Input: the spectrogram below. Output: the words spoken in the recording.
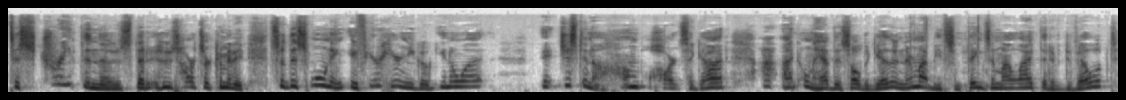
to strengthen those that whose hearts are committed. So this morning, if you're here and you go, you know what? It, just in a humble heart, say, God, I, I don't have this all together, and there might be some things in my life that have developed,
